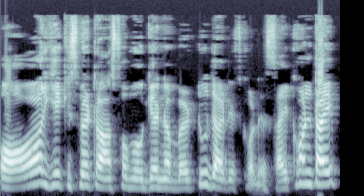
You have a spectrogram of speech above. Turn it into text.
और ये किसमें ट्रांसफॉर्म हो गया? Number two that is called sycon type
